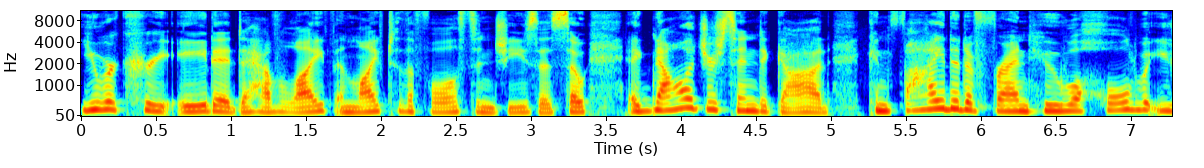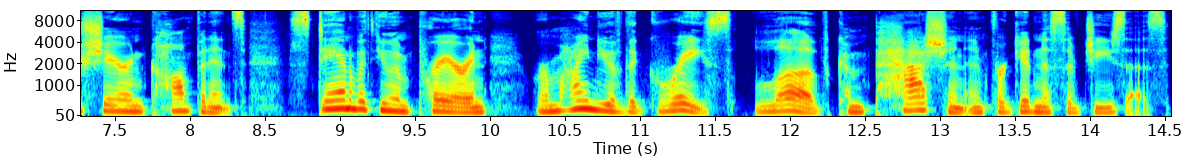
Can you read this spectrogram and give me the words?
You were created to have life and life to the fullest in Jesus. So acknowledge your sin to God. Confide in a friend who will hold what you share in confidence, stand with you in prayer, and remind you of the grace, love, compassion, and forgiveness of Jesus.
